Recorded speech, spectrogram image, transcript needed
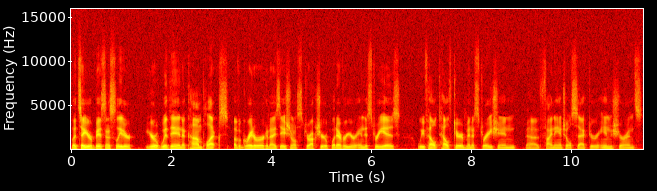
let's say you're a business leader, you're within a complex of a greater organizational structure, whatever your industry is. We've helped healthcare administration, uh, financial sector, insurance,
